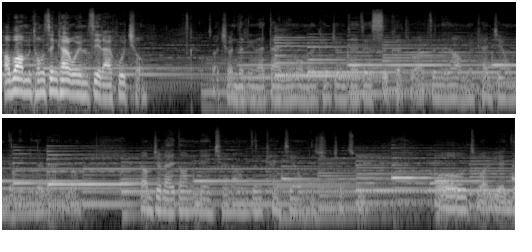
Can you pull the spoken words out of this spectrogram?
好不好？我们同声开始为我们自己来呼求，主，求你的灵来带领我们，恳求你在这个时刻，主啊，真的让我们看见我们的。们就来到你面前，让我们真的看见我们的需求主。哦，主啊，愿你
